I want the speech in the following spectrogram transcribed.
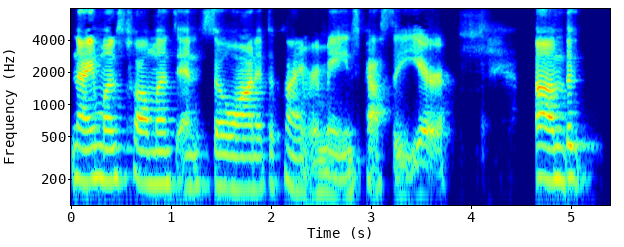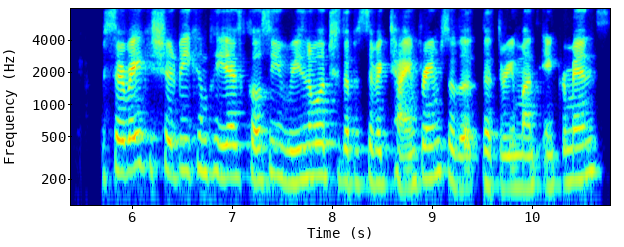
nine months, 12 months, and so on if the client remains past the year. Um, the survey should be completed as closely reasonable to the specific time frame, so the, the three month increments.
